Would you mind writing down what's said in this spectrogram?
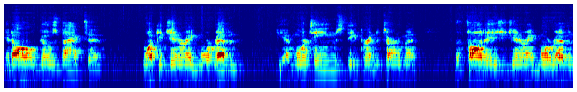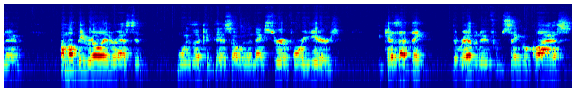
it all goes back to what can generate more revenue. If you have more teams deeper in the tournament, the thought is you generate more revenue. I'm going to be real interested when we look at this over the next three or four years because I think the revenue from single class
